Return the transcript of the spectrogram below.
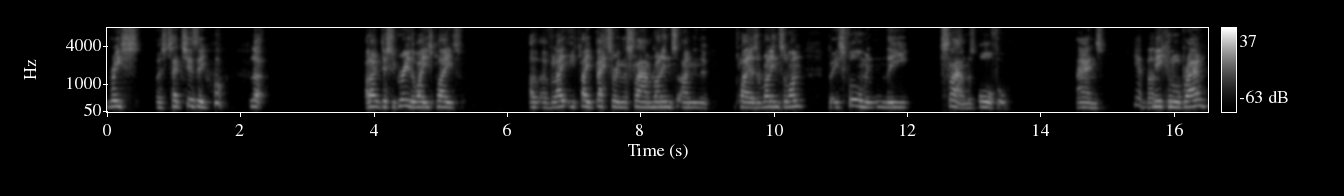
Reese has said Chizzy. Look, I don't disagree the way he's played of, of late. He played better in the slam run into I mean the players are run into one, but his form in, in the slam was awful. And Yeah, but Mikel O'Brien,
